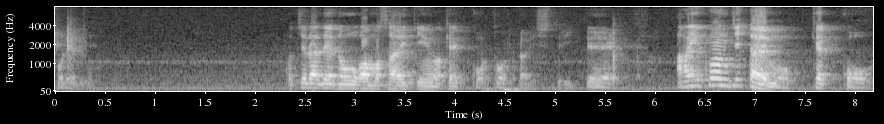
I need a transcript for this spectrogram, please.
撮れるこちらで動画も最近は結構撮ったりしていて iPhone 自体も結構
